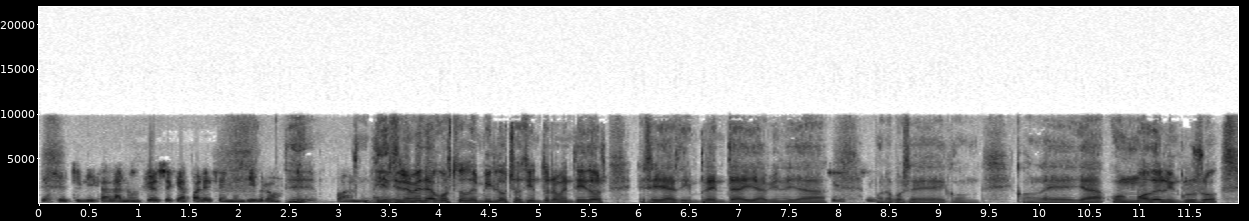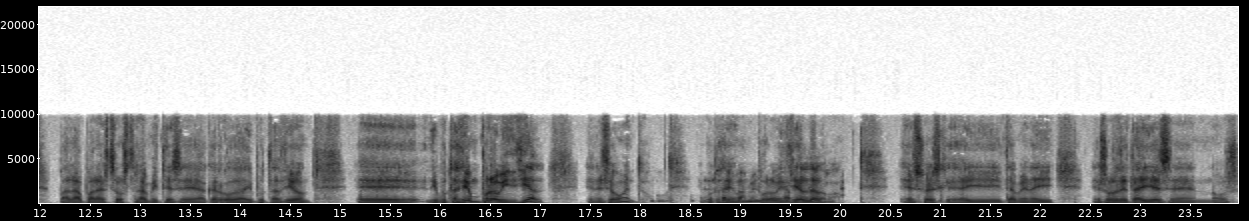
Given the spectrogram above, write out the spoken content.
Ya se utiliza el anuncio ese que aparece en el libro. 19 eh, de agosto de 1892. Ese ya es de imprenta y ya viene ya... Bueno, pues eh, con, con ya un modelo incluso para, para estos trámites a cargo de la Diputación Diputación Provincial en ese momento. Diputación Provincial de Álava. Eso es que ahí también hay esos detalles eh, nos,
